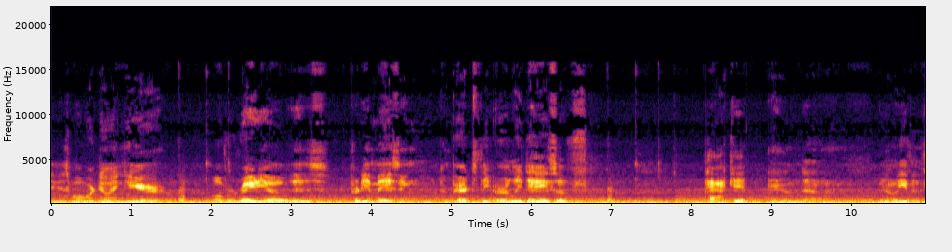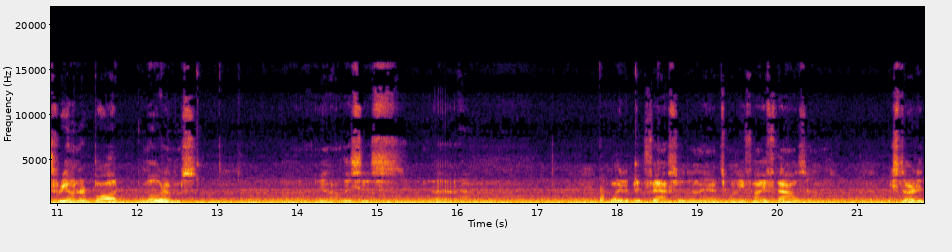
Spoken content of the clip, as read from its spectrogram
Because what we're doing here over radio is pretty amazing compared to the early days of packet and uh, you know even 300 baud modems. Uh, you know this is quite a bit faster than that. 25,000. We started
